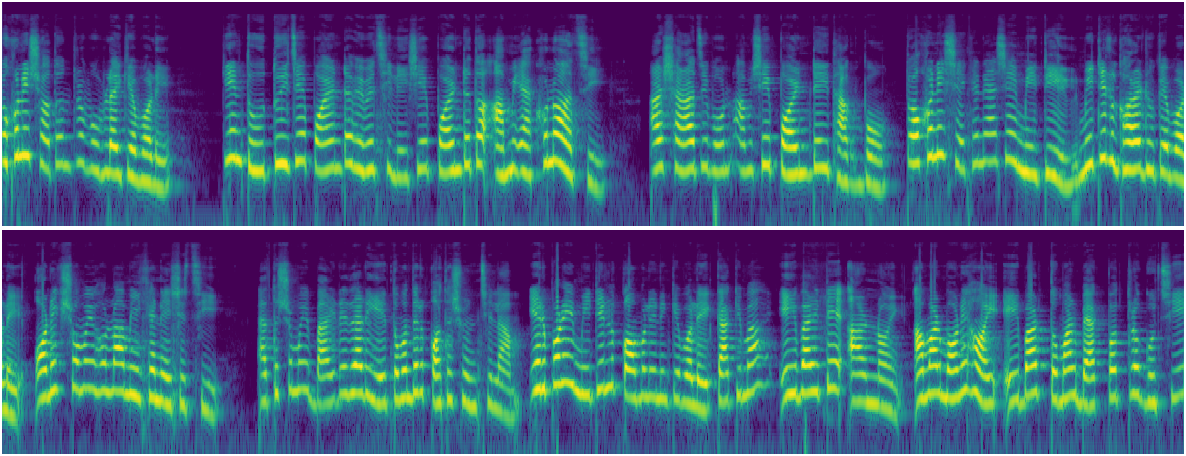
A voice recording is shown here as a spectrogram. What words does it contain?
তখনই স্বতন্ত্র বুবলাইকে বলে, কিন্তু তুই যে পয়েন্টটা ভেবেছিলি, সেই পয়েন্টে তো আমি এখনও আছি। আর সারা জীবন আমি সেই পয়েন্টেই থাকব। তখনই সেখানে আসে মিটিল। মিটিল ঘরে ঢুকে বলে, অনেক সময় হলো আমি এখানে এসেছি। এত সময় বাইরে দাঁড়িয়ে তোমাদের কথা শুনছিলাম। এরপরেই মিটিল কমলিনীকে বলে, কাকিমা, এই বাড়িতে আর নয়। আমার মনে হয় এইবার তোমার ব্যাগপত্র গুছিয়ে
